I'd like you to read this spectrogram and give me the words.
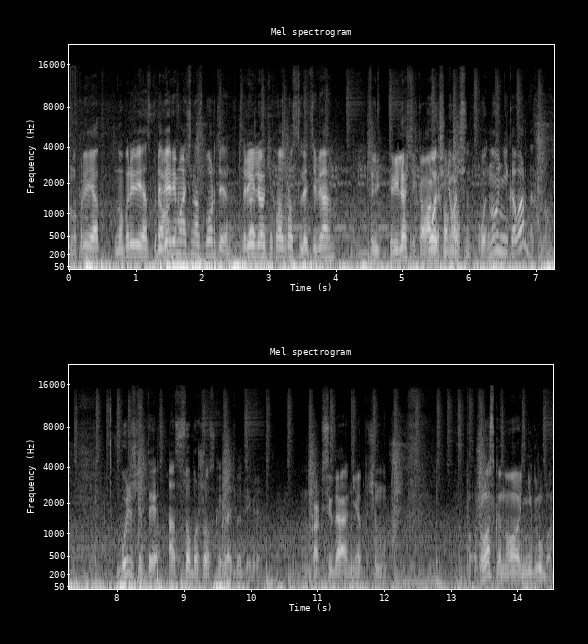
Ну привет. Ну привет, преддверии матча на спорте. Три Да. легких вопроса для тебя. Три, три легких коварных очень, вопроса. очень. Ну, не коварных, но. Будешь ли ты особо жестко играть в этой игре? Ну, как всегда, нет, почему? Жестко, но не грубо.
